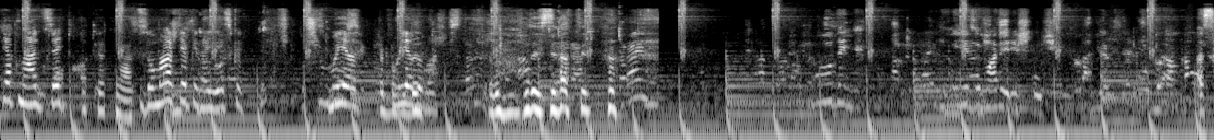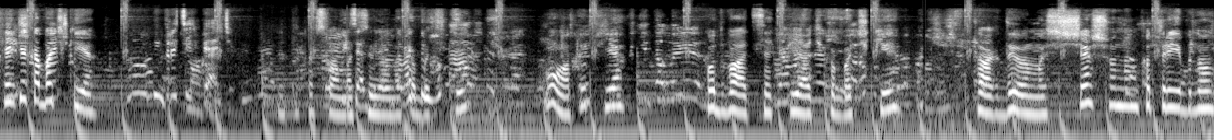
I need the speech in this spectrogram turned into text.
15. По 15. Домашня підаєцька. Моя, моя домашня. А скільки кабачки? Ну, 35. Така сама ціна на кабачки. О, а тут є по 25 кабачки. Так, дивимось ще, що нам потрібно.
